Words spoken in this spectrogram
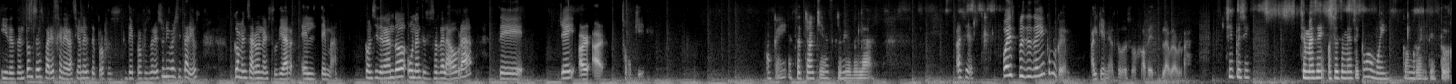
y desde entonces varias generaciones de, profes- de profesores universitarios comenzaron a estudiar el tema, considerando un antecesor de la obra de J.R.R. Tolkien. Ok. Hasta Tolkien escribió de la. Así es. Pues, pues desde ahí como que alquimia, todo eso, Hobbit, bla, bla, bla. Sí, pues sí. Se me hace, o sea, se me hace como muy congruente todo.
